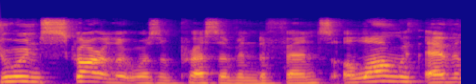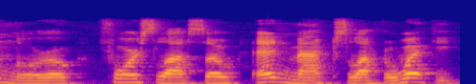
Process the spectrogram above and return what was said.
Jordan Scarlett was impressive in defense, along with Evan Louro, Forrest Lasso, and Max Lachowecki.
